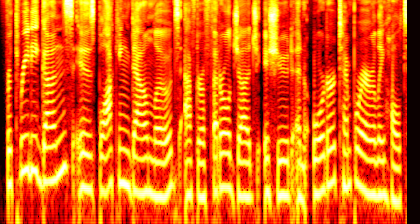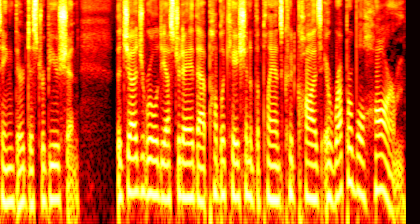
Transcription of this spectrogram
for 3D guns is blocking downloads after a federal judge issued an order temporarily halting their distribution. The judge ruled yesterday that publication of the plans could cause irreparable harm.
